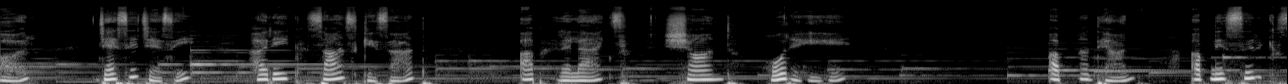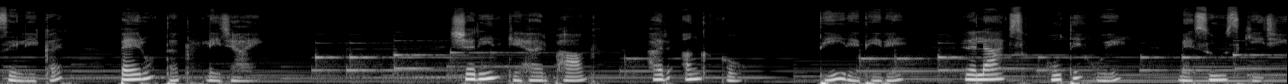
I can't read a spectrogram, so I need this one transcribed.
और जैसे जैसे हर एक सांस के साथ आप रिलैक्स शांत हो रहे हैं, अपना ध्यान अपने सिर से लेकर पैरों तक ले जाएँ। शरीर के हर भाग, हर अंग को धीरे धीरे रिलैक्स होते हुए महसूस कीजिए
